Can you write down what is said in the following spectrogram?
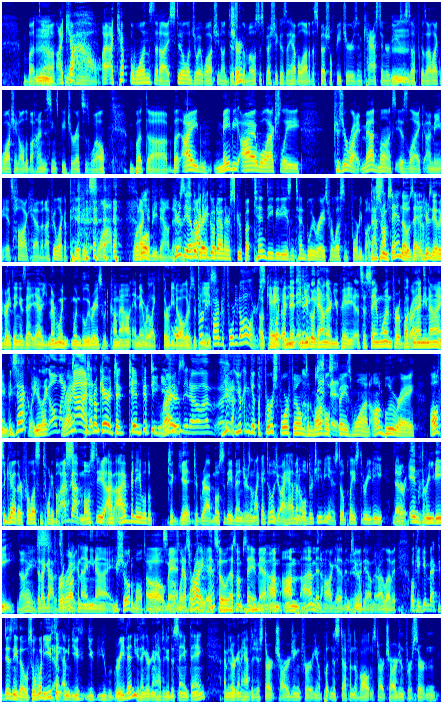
but uh, I kept. Mm. wow. I, I kept the ones that I still enjoy watching on disc Sure. the most, especially because they have a lot of the special features and cast interviews Mm. and stuff. Because I like watching all the behind-the-scenes featurettes as well. But uh, but I maybe I will actually. Because you're right, Mad Monks is like, I mean, it's hog heaven. I feel like a pig in slop when I could be down there. here's the So other I great- could go down there and scoop up 10 DVDs and 10 Blu-rays for less than 40 bucks. That's what I'm saying though. Is that here's the other great thing is that yeah, you remember when when Blu-rays would come out and they were like thirty oh, dollars a piece. 35 to 40 dollars. Okay, and then and you go down there and you pay it's the same one for a buck Right? ninety nine. Exactly. You're like, oh my Right? gosh, I don't care. It took 10, 15 Right? years. You know, I've, You, you can get the first four films in I'm Marvel's. Phase 1 on Blu-ray all together for less than 20 bucks. I've got most of the, I've I've been able to to get to grab most of the Avengers, and like I told you, I have an older TV and it still plays 3D that Yeah. are in 3D. Nice. that I got for That's a right. buck ninety nine. You showed them all to me. Oh once. Man, like, that's right. And so that's what I'm saying, man. I'm I'm I'm in hog heaven too down there. I love it. Okay, getting back to Disney though. So what do you think? I mean, do you you you agree then? You think they're going to have to do the same thing? I mean, they're going to have to just start charging for you know putting this stuff in the vault and start charging for certain.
